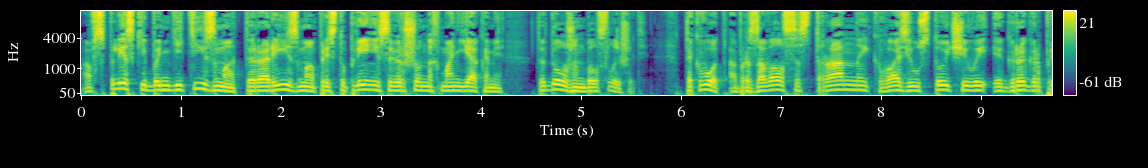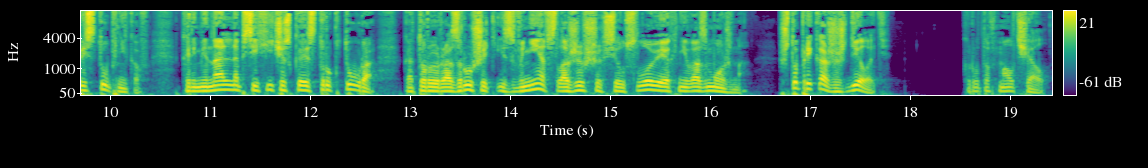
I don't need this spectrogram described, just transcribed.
О всплеске бандитизма, терроризма, преступлений, совершенных маньяками, ты должен был слышать. Так вот, образовался странный квазиустойчивый эгрегор преступников, криминально-психическая структура, которую разрушить извне в сложившихся условиях невозможно. Что прикажешь делать? Крутов молчал.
